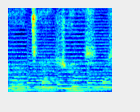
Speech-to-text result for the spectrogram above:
Shout out to Genesis.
